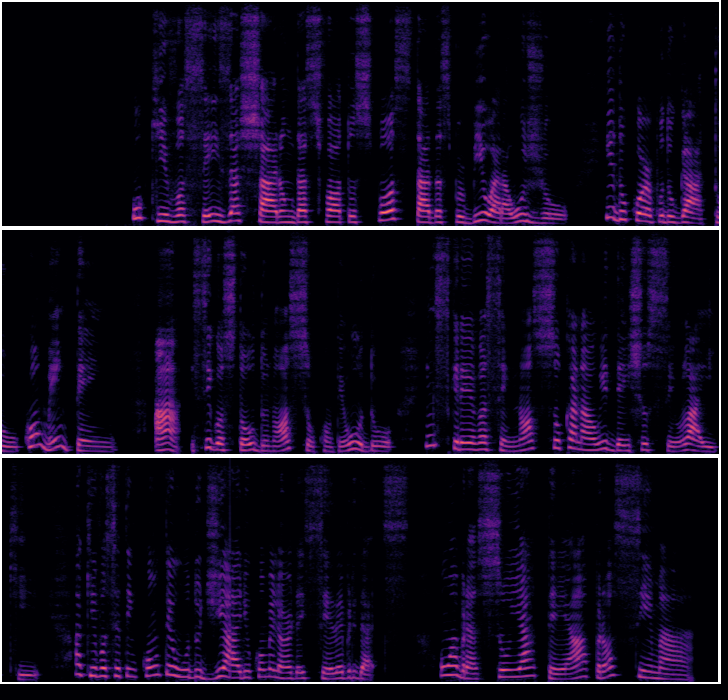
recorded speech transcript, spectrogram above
O que vocês acharam das fotos postadas por Bio Araújo e do corpo do gato? Comentem! Ah, e se gostou do nosso conteúdo, inscreva-se em nosso canal e deixe o seu like. Aqui você tem conteúdo diário com o melhor das celebridades. Um abraço e até a próxima!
